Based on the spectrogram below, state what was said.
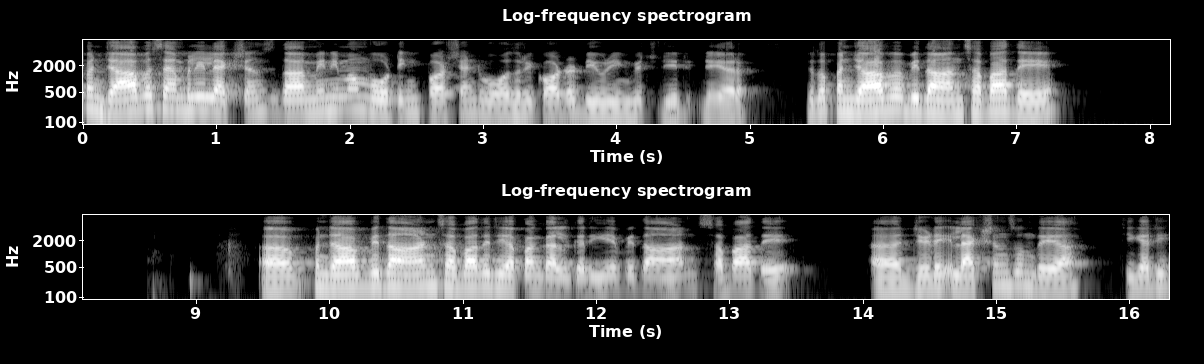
Punjab assembly elections the minimum VOTING percent was recorded during which year ਜਦੋਂ ਪੰਜਾਬ ਵਿਧਾਨ ਸਭਾ ਦੇ ਪੰਜਾਬ ਵਿਧਾਨ ਸਭਾ ਦੇ ਜੇ ਆਪਾਂ ਗੱਲ ਕਰੀਏ, ਵਿਧਾਨ ਸਭਾ ਦੇ ਜਿਹੜੇ ਇਲੈਕਸ਼ਨਸ ਹੁੰਦੇ ਆ, ਠੀਕ ਹੈ ਜੀ,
